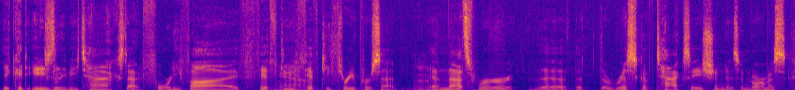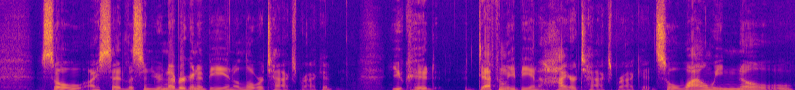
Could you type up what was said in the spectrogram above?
it could easily be taxed at 45, 50, Yeah. 53%. And that's where the, the, the risk of taxation is enormous. So I said, listen, you're never going to be in a lower tax bracket. You could definitely be in a higher tax bracket. So while we know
